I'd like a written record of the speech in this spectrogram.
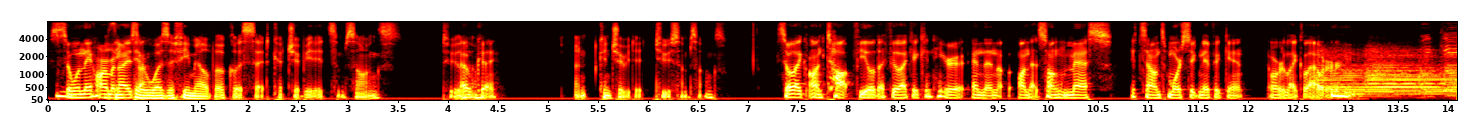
so when they I think harmonize there was a female vocalist that contributed some songs to. them. okay and contributed to some songs. so like on top field i feel like i can hear it and then on that song mess it sounds more significant or like louder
